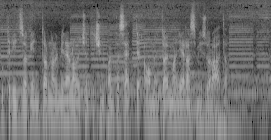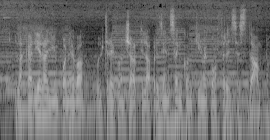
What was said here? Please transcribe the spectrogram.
utilizzo che intorno al 1957 aumentò in maniera smisurata. La carriera gli imponeva, oltre ai concerti, la presenza in continue conferenze stampa.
